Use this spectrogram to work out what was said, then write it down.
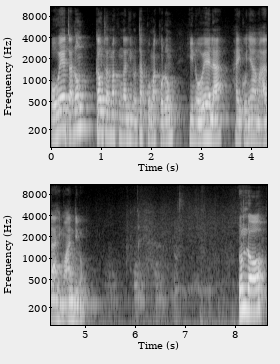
o weeta ɗon kawtal makko ngal hino takko makko ɗon hino weela hay ko ñama ala himo andi ɗum. ɗum ɗo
